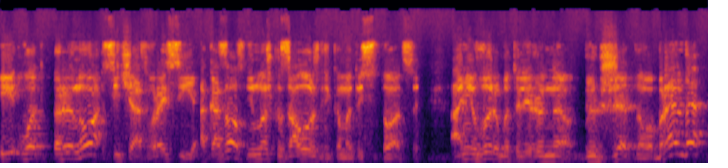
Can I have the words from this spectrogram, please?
И вот Рено сейчас в России оказался немножко заложником этой ситуации. Они выработали Рено бюджетного бренда,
